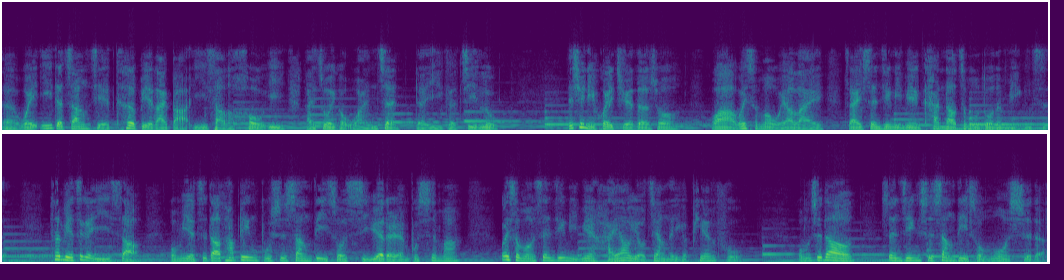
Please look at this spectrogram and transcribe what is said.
呃唯一的章节，特别来把以扫的后裔来做一个完整的一个记录。也许你会觉得说，哇，为什么我要来在圣经里面看到这么多的名字？特别这个以扫，我们也知道他并不是上帝所喜悦的人，不是吗？为什么圣经里面还要有这样的一个篇幅？我们知道圣经是上帝所漠视的。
